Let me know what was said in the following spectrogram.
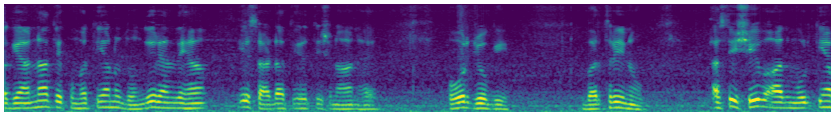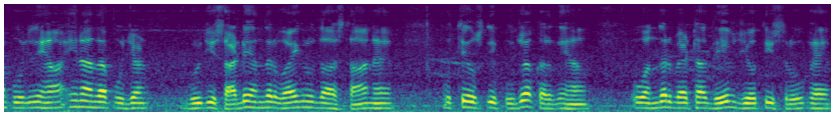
ਅਗਿਆਨਾਂ ਤੇ ਕੁਮਤੀਆਂ ਨੂੰ ਧੋਂਦੇ ਰਹਿੰਦੇ ਹਾਂ, ਇਹ ਸਾਡਾ ਤੀਰਥ ਇਸ਼ਨਾਨ ਹੈ। ਹੋਰ ਜੋਗੀ, ਬਰਤਰੀ ਨੂੰ, ਅਸੀਂ ਸ਼ਿਵ ਆਦ ਮੂਰਤੀਆਂ ਪੂਜਦੇ ਹਾਂ, ਇਹਨਾਂ ਦਾ ਪੂਜਣ ਗੁਰੂ ਜੀ ਸਾਡੇ ਅੰਦਰ ਵਾਹਿਗੁਰੂ ਦਾ ਸਥਾਨ ਹੈ। ਉੱਥੇ ਉਸ ਦੀ ਪੂਜਾ ਕਰਦੇ ਹਾਂ। ਉਹ ਅੰਦਰ ਬੈਠਾ ਦੇਵ ਜੋਤੀ ਸਰੂਪ ਹੈ।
